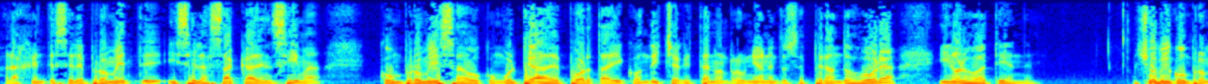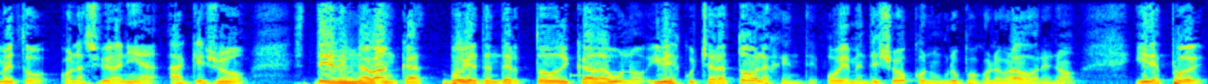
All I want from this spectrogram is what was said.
a la gente se le promete y se la saca de encima con promesas o con golpeadas de puerta y con dicha que están en reunión entonces esperan dos horas y no los atienden yo me comprometo con la ciudadanía a que yo, desde una banca, voy a atender todo y cada uno y voy a escuchar a toda la gente. Obviamente yo con un grupo de colaboradores, ¿no? Y después,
